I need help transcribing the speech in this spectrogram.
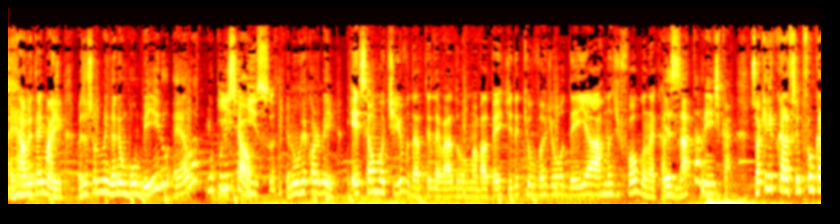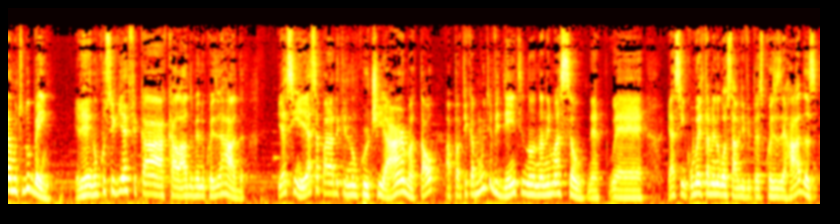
Aí realmente é a imagem. Mas se eu não me engano, é um bombeiro, ela e um policial. isso. Eu não recordo bem. Esse é o motivo dela ter levado uma bala perdida que o Virgil odeia armas de fogo, né, cara? Exatamente, cara. Só que ele cara, sempre foi um cara muito do bem. Ele não conseguia ficar calado vendo coisa errada. E assim, essa parada que ele não curtia arma tal, fica muito evidente no- na animação, né? É, e assim, como ele também não gostava de ver as coisas erradas,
